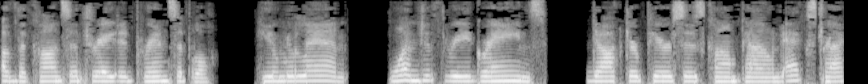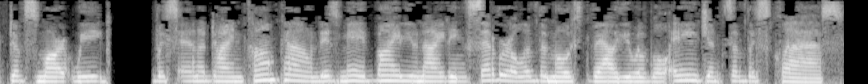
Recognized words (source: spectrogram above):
of the concentrated principle, Humulin, 1 to 3 grains. Dr. Pierce's compound extract of smartweed, this anodyne compound is made by uniting several of the most valuable agents of this class,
